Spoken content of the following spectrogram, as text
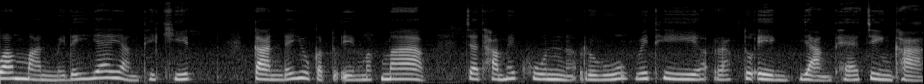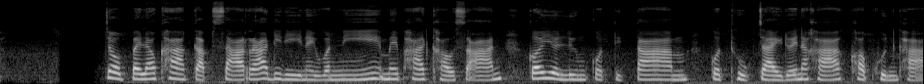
ว่ามันไม่ได้แย่อย่างที่คิด การได้อยู่กับตัวเองมาก ๆ จะทำให้คุณรู้วิธีรักตัวเองอย่างแท้จริงค่ะ จบไปแล้วค่ะกับสาระดีๆ ในวันนี้ไม่พลาดข่าวสาร ก็อย่าลืมกดติดตาม กดถูกใจด้วยนะคะ ขอบคุณค่ะ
